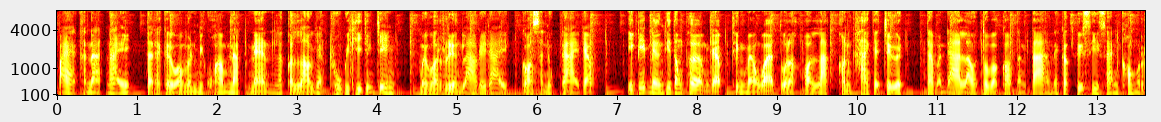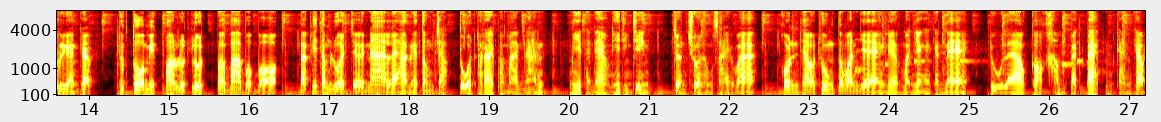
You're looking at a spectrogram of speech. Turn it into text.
แปลกขนาดไหน แต่ถ้าเกิดว่ามันมีความหนักแน่น แล้วก็เล่าอย่างถูกวิธีจริง ๆ ไม่ว่าเรื่องราวใด ๆ ก็สนุกได้ครับ อีกนิดนึงที่ต้องเพิ่มครับ ถึงแม้ว่าตัวละครหลักค่อนข้างจะจืด แต่บรรดาเหล่าตัวประกอบต่างๆเนี่ยก็คือสีสันของเรื่องครับ ทุกตัวมีความหลุดหลุดๆบ้าบอๆแบบที่ตำรวจเจอหน้าแล้วเนี่ยต้องจับตรวจอะไรประมาณนั้น มีแต่แนวนี้จริง ๆ จนชวนสงสัยว่า คนแถวทุ่งตะวันแยงเนี่ยมันยังไงกันแน่ ดูแล้วก็ขำแปลกๆเหมือนกันครับ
